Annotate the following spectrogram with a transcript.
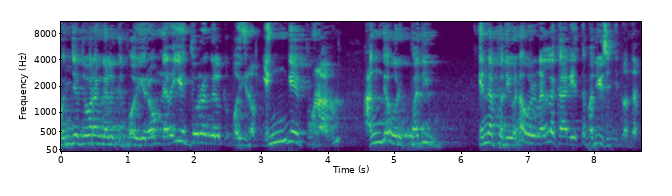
கொஞ்ச தூரங்களுக்கு போகிறோம் நிறைய தூரங்களுக்கு போகிறோம். எங்கே போனாலும் அங்க ஒரு பதிவு. என்ன பதிவுனா ஒரு நல்ல காரியத்தை பதிவு செஞ்சுட்டு வந்தார்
